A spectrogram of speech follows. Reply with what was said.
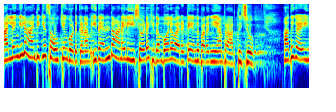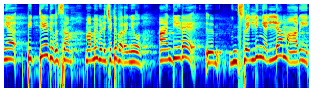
അല്ലെങ്കിൽ ആന്റിക്ക് സൗഖ്യം കൊടുക്കണം. ഇതെന്താണേലും ഈശോയുടെ ഹിതം പോലെ വരട്ടെ എന്ന് പറഞ്ഞ് ഞാൻ പ്രാർത്ഥിച്ചു. അത് കഴിഞ്ഞ് പിറ്റേ ദിവസം മമ്മി വിളിച്ചിട്ട് പറഞ്ഞു ആന്റിയുടെ സ്വെല്ലിംഗ് എല്ലാം മാറി.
